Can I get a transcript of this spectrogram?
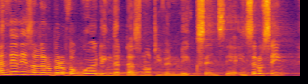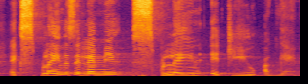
And then there's a little bit of the wording that does not even make sense there. Instead of saying explain, they say let me explain it to you again.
